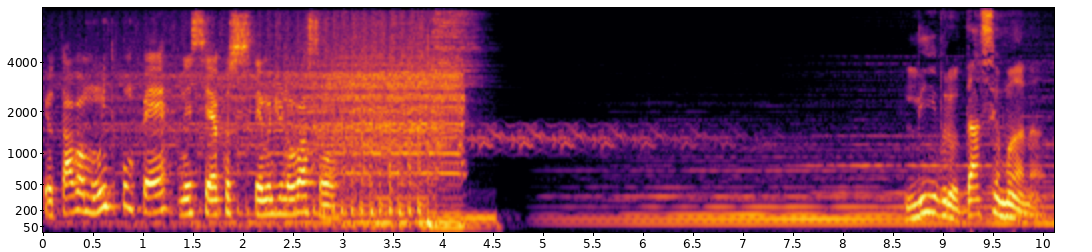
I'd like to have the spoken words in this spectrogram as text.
eu estava muito com o pé nesse ecossistema de inovação. Livro da Semana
